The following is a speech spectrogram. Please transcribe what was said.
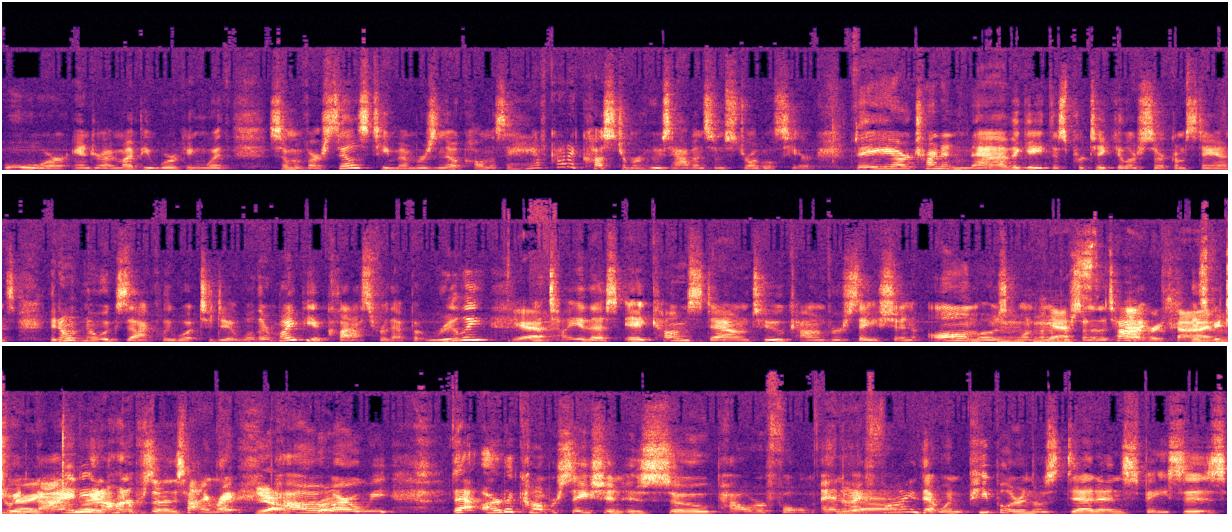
Or, Andrea, I might be working with some of our sales team members and they'll call and say, Hey, I've got a customer who's having some struggles here. They are trying to navigate this particular circumstance. They don't know exactly what to do. Well, there might be a class for that, but really, Yeah. I'll tell you this, it comes down to conversation almost mm-hmm. 100% Yes, of the time. every It's between right. 90 and 100% of the time, right? Yeah, How right. are we? That art of conversation is so powerful. And I find that when people are in those dead end spaces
